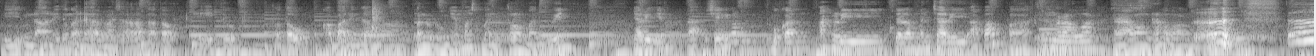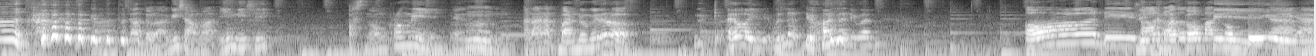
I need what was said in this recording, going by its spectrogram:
di undangan itu nggak ada masalah atau ya itu tahu kabarin sama penduduknya mas ban- tolong bantuin nyariin nah di sini kan bukan ahli dalam mencari apa-apa Nerawang. nerawang-nerawang Eh, Nah, satu lagi sama ini sih pas nongkrong nih yang Hmm. anak-anak Bandung itu loh Oh iya, benar di mana di mana? Oh, di, di salah tempat satu kopi, tempat kopi. Nah, ya.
